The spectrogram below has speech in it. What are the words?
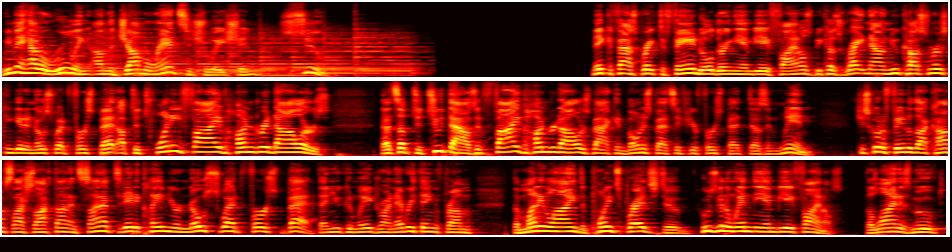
we may have a ruling on the Ja Morant situation soon. Make a fast break to FanDuel during the NBA Finals because right now new customers can get a no sweat first bet up to $2,500. That's up to $2,500 back in bonus bets if your first bet doesn't win. Just go to fanduel.com slash locked on and sign up today to claim your no sweat first bet. Then you can wager on everything from the money line to point spreads to who's going to win the NBA Finals. The line has moved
